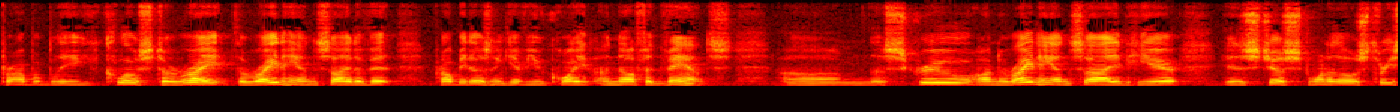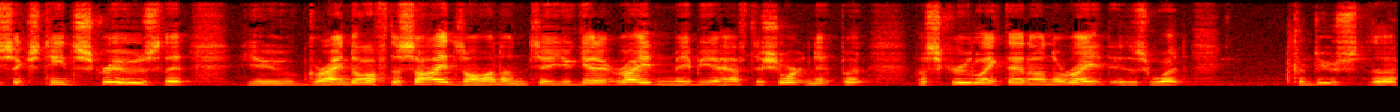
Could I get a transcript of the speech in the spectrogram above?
probably close to right the right hand side of it probably doesn't give you quite enough advance um, the screw on the right hand side here is just one of those 3 16 screws that you grind off the sides on until you get it right and maybe you have to shorten it but a screw like that on the right is what produced the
